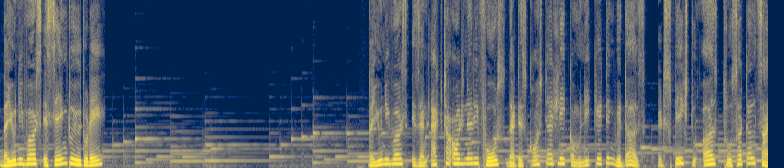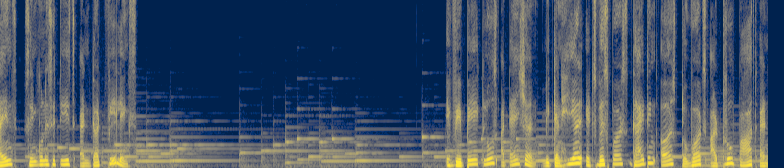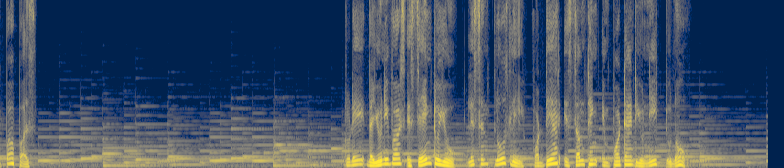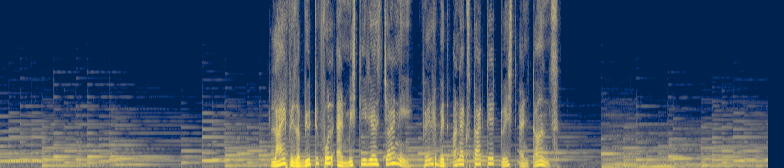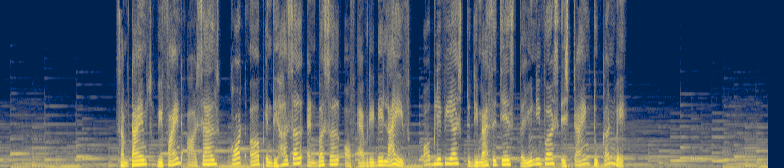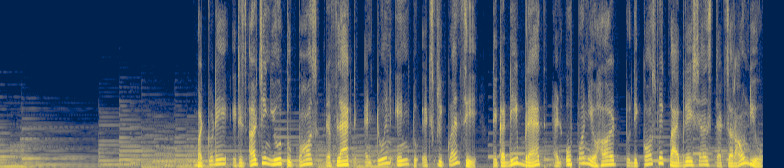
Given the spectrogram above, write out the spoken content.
The universe is saying to you today The universe is an extraordinary force that is constantly communicating with us. It speaks to us through subtle signs, synchronicities, and gut feelings. If we pay close attention, we can hear its whispers guiding us towards our true path and purpose. Today, the universe is saying to you, listen closely, for there is something important you need to know. Life is a beautiful and mysterious journey filled with unexpected twists and turns. Sometimes we find ourselves caught up in the hustle and bustle of everyday life, oblivious to the messages the universe is trying to convey. But today it is urging you to pause, reflect, and tune in to its frequency. Take a deep breath and open your heart to the cosmic vibrations that surround you.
